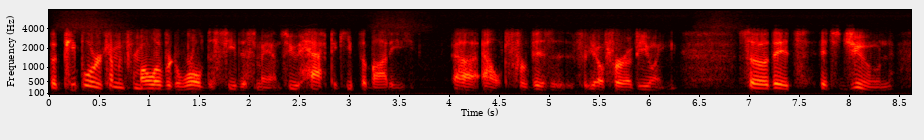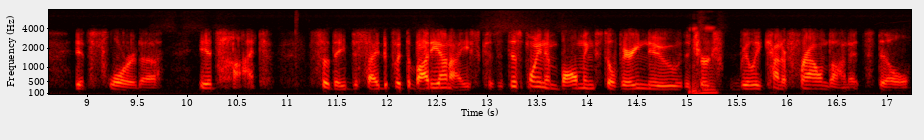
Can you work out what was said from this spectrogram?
but people are coming from all over the world to see this man, so you have to keep the body uh, out for visit, for, you know, for a viewing." So it's it's June, it's Florida, it's hot. So they decide to put the body on ice because at this point embalming's still very new. The mm-hmm. church really kind of frowned on it still.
